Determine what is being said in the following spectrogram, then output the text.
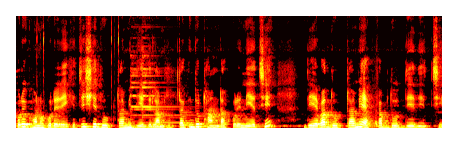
করে ঘন করে রেখেছি, সে দুধটা আমি দিয়ে দিলাম। দুধটা কিন্তু ঠান্ডা করে নিয়েছি। দিয়ে এবার দুধটা আমি এক কাপ দুধ দিয়ে দিচ্ছি।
